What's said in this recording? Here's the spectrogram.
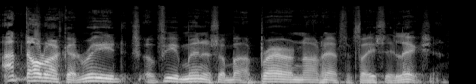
I thought I could read a few minutes about prayer and not have to face election.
